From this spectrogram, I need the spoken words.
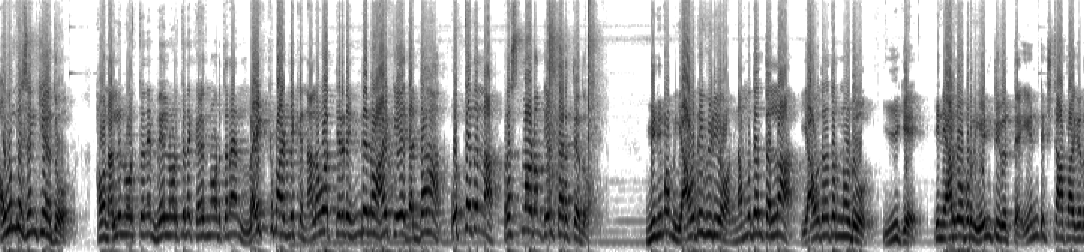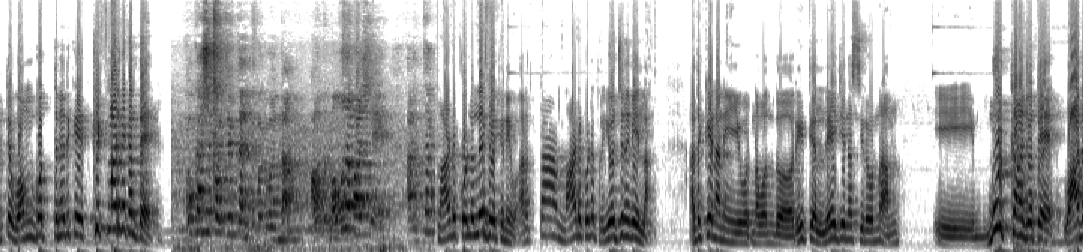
ಅವನದೇ ಸಂಖ್ಯೆ ಅದು. ಅವನ್ ಅಲ್ಲಿ ನೋಡ್ತಾನೆ ಮೇಲ್ ನೋಡ್ತಾನೆ ಕೆಳಗೆ ನೋಡ್ತಾನೆ ಲೈಕ್ ಮಾಡ್ಲಿಕ್ಕೆ ನಲವತ್ತೆರಡು ಹಿಂದೆನೋ ಆಯ್ಕೆ ದಡ್ಡ ಒತ್ತದನ್ನ ಪ್ರೆಸ್ ಮಾಡು ಅಂತ ಹೇಳ್ತಾ ಇರುತ್ತೆ ಅದು. ಮಿನಿಮಮ್ ಯಾವುದೇ ವಿಡಿಯೋ ನಮ್ಮದಂತಲ್ಲ ಯಾವ್ದಾದ್ರು ನೋಡು. ಹೀಗೆ ಇನ್ ಯಾರ್ದೋ ಒಬ್ರು ಎಂಟು ಇರುತ್ತೆ ಎಂಟಿಗೆ ಸ್ಟಾಪ್ ಆಗಿರುತ್ತೆ ಒಂಬತ್ತನೇದಕ್ಕೆ ಕ್ಲಿಕ್ ಮಾಡ್ಬೇಕಂತೆ. ಅವಕಾಶ ಕೊಡ್ತಿರ್ತಾನೆ ಭಗವಂತ. ಅವನ ಮೌನ ಭಾಷೆ. ಅರ್ಥ ಮಾಡಿಕೊಳ್ಳಲೇಬೇಕು ನೀವು. ಅರ್ಥ ಮಾಡಿಕೊಂಡ ಪ್ರಯೋಜನವೇ ಇಲ್ಲ. ಅದಕ್ಕೆ ನಾನು ಇವ್ರನ್ನ ಒಂದು ರೀತಿಯ ಲೇಜಿನಸ್ ಇರೋರ್ನ ಈ ಮೂರ್ಖನ ಜೊತೆ ವಾದ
